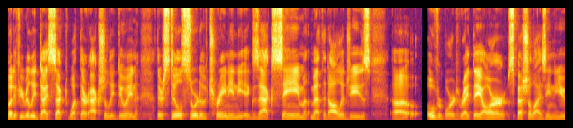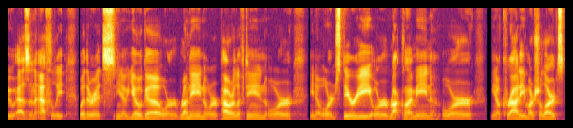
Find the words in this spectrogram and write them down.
But if you really dissect what they're actually doing, they're still sort of training the exact same methodologies uh, overboard right? They are specializing you as an athlete whether it's you know yoga or running or powerlifting or you know Orangetheory or rock climbing or you know karate martial arts.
